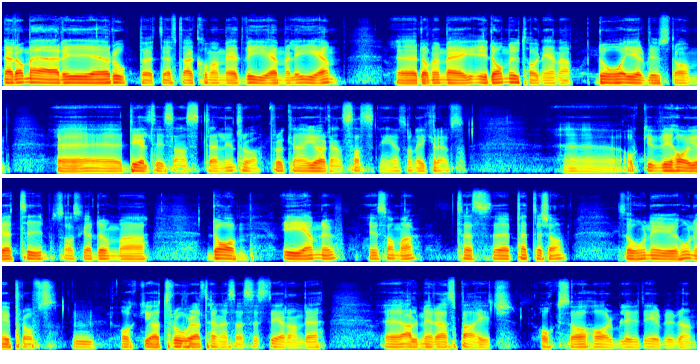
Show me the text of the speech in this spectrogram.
när de är i eh, ropet efter att komma med ett VM eller EM. Eh, de är med i de uttagningarna. Då erbjuds de eh, deltidsanställning tror jag för att kunna göra den satsningen som det krävs. Eh, och vi har ju ett team som ska döma dam-EM nu i sommar. Tess eh, Pettersson. Så hon är ju, hon är ju proffs. Mm. Och jag tror att hennes assisterande eh, Almira Spahic också har blivit erbjuden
